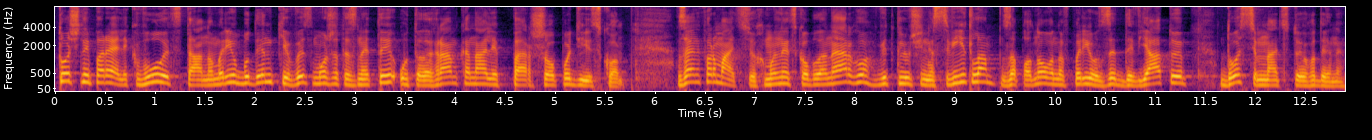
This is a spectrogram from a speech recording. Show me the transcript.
Точний перелік вулиць та номерів будинків ви зможете знайти у телеграм-каналі Першого Подільського. За інформацією Хмельницькобленерго, відключення світла заплановано в період з 9 до 17 години.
